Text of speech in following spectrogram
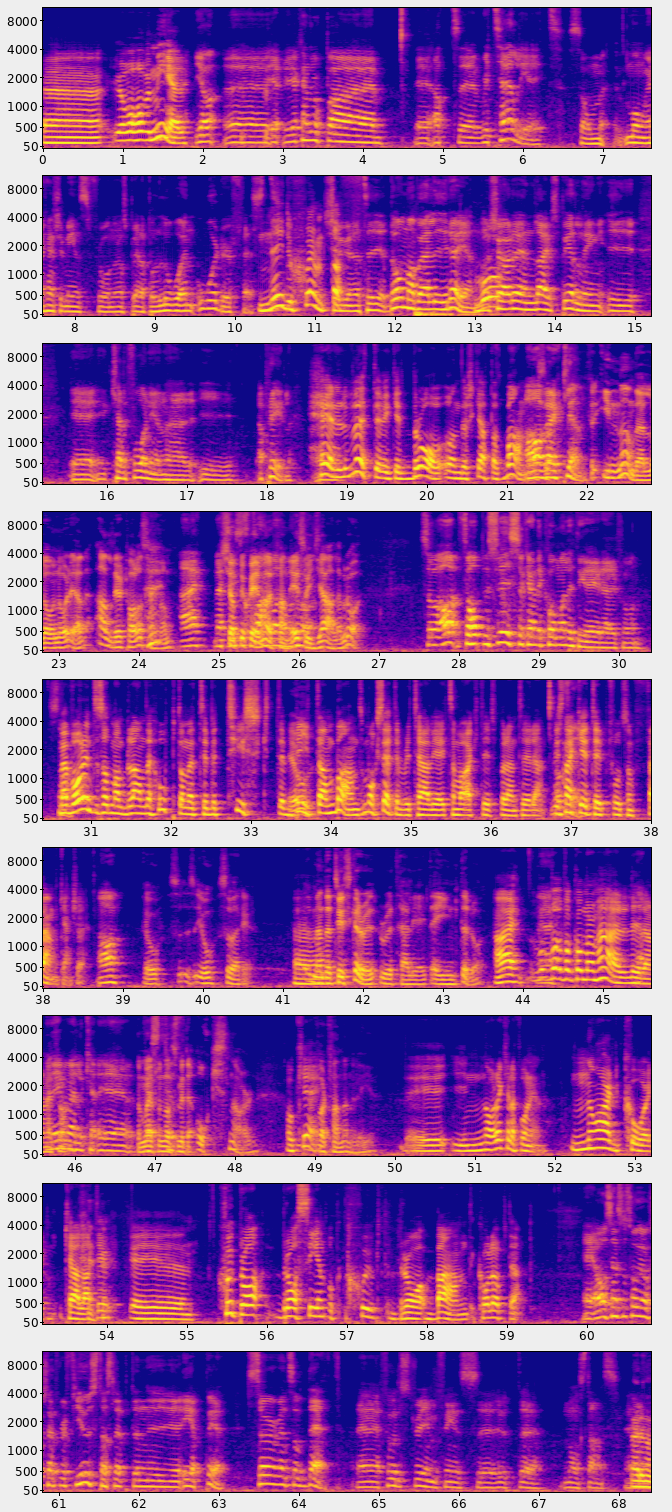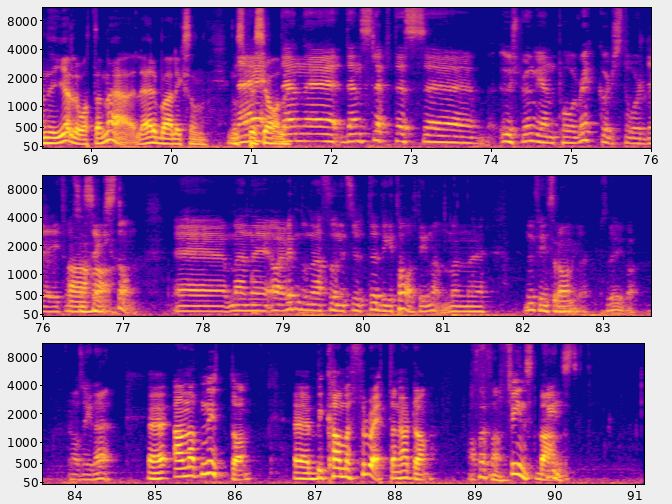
Eh, ja, vad har vi mer? Ja, eh, jag, jag kan droppa eh, att Retaliate, som många kanske minns från när de spelade på Law and Order Fest Nej, du skämtar? 2010. De har börjat lira igen. Vad? De körde en livespelning i Kalifornien här i april. Helvete vilket bra underskattat band Ja, alltså. verkligen. För innan det, Lone Order, jag hade aldrig hört talas om dem. Nej, men köpte skivor, vad fan de det är så bra. jävla bra. Så ja, förhoppningsvis så kan det komma lite grejer därifrån. Så. Men var det inte så att man blandade ihop dem med typ ett tyskt Jo. beatdown-band som också hette Retaliate som var aktivt på den tiden? Vi Okej. snackar ju typ 2005 kanske. Ja, Jo, så, jo, så är det ju. Eh, Men det tyska Re- Retaliate är ju inte bra. Nej, var kommer de här lirarna det är ifrån? väl... Eh, De är från något som heter Oxnard. Okej. Vart fan den nu ligger. Det är i norra Kalifornien. Nardcore kallat. Det är, eh, sjukt bra, bra scen och sjukt bra band. Kolla upp det. Ja, och sen så såg jag också att Refused har släppt en ny EP. Servants of Death. Eh, full stream finns eh, ute någonstans. Är det några nya låtar med eller är det bara liksom någon Nej, special? Den, eh, den släpptes eh, ursprungligen på Record Store Day 2016. Eh, men ja, jag vet inte om den har funnits ute digitalt innan. Men nu finns den. Så det är ju bra. För de som gillar det. Eh, annat nytt då. Eh, Become a Threat, har ni hört om? Ja, för fan. Finskt band. Finns.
